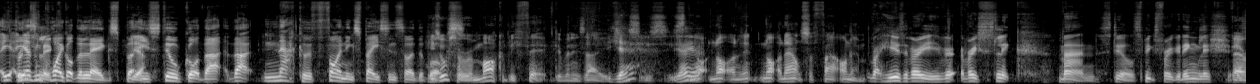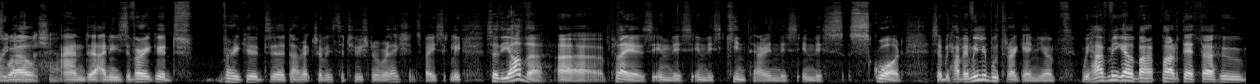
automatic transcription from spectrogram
he- he hasn't slick. quite got the legs, but Yeah. he's still got that, that knack of finding space inside the box. He's also remarkably fit given his age. Yeah, he's, he's, he's yeah, yeah. not not an, not an ounce of fat on him. Right, he is a very, a very slick man. Still speaks very good English Very as good well, English, yeah. and uh, and he's a very good, very good uh, director of institutional relations, basically. So the other uh, players in this in this quinta in this in this squad. So we have Emilio Butragueño, we have Miguel Bar- who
